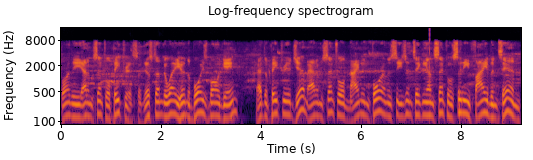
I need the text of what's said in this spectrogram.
for the Adams Central Patriots. So just underway here in the boys' ball game at the Patriot Gym. Adams Central nine and four in the season, taking on Central City five and ten.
